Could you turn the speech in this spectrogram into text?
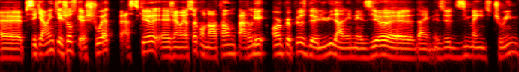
Euh, puis c'est quand même quelque chose que je souhaite parce que j'aimerais ça qu'on entende parler un peu plus de lui dans les médias, dans les médias dits mainstream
